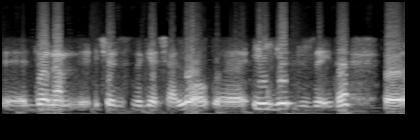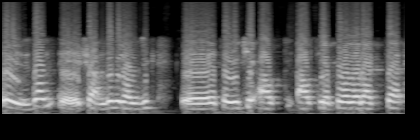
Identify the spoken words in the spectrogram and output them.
e, dönem içerisinde geçerli o e, ilgi düzeyinde. E, o yüzden e, şu anda birazcık e, tabii ki alt, altyapı olarak da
